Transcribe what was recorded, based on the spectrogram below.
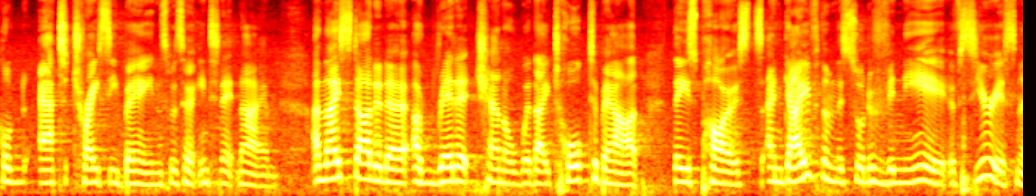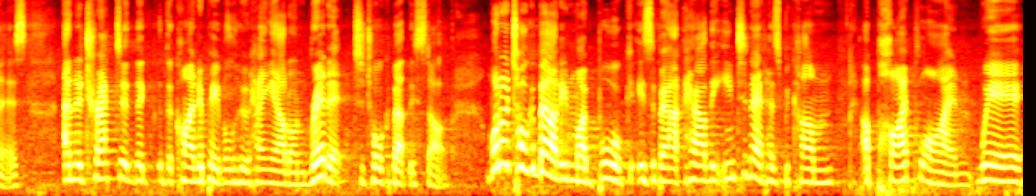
called at TracyBeanz was her internet name. And they started a, a Reddit channel where they talked about these posts and gave them this sort of veneer of seriousness and attracted the, the kind of people who hang out on Reddit to talk about this stuff. What I talk about in my book is about how the internet has become a pipeline where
